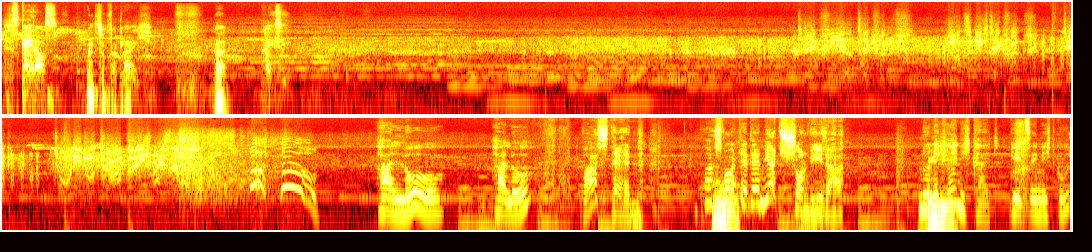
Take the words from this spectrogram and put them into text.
Sieht das geil aus. Wenn es zum Vergleich. Ne? Crazy. Hallo? Hallo? Was denn? Was Uh. wollt ihr denn jetzt schon wieder? Nur eine Ui. Kleinigkeit. Geht's Ihnen nicht gut?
